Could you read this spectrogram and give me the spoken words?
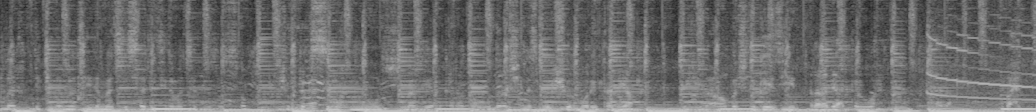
شوف الله يخليك اذا ما اذا ما تسالي اذا ما تدوز الصبح شوف داك السماح من مول الشمال ديالك انا كنقول راه شي ناس ما يمشيو لموريتانيا ويجي معاهم باش الكازين راه غادي يعطيو واحد هذا واحد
